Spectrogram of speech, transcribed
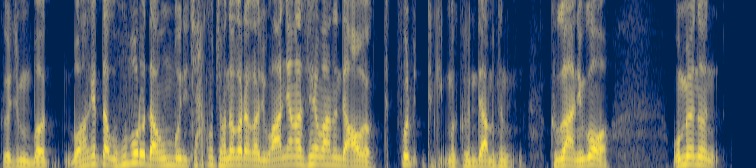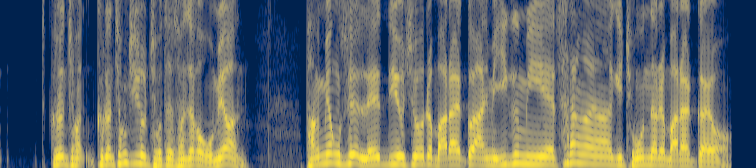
그 좀 뭐, 뭐 하겠다고 후보로 나온 분이 자꾸 전화가 해가지고 안녕하세요 하는데 아우, 특별, 특, 뭐 그런데 아무튼 그거 아니고 오면은 그런 정, 그런 청취율 조사 전화가 오면 박명수의 라디오 쇼를 말할까요? 아니면 이금희의 사랑하기 좋은 날을 말할까요?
